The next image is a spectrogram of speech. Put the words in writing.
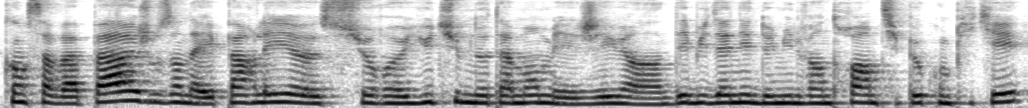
quand ça va pas. Je vous en avais parlé euh, sur euh, YouTube notamment, mais j'ai eu un début d'année 2023 un petit peu compliqué.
